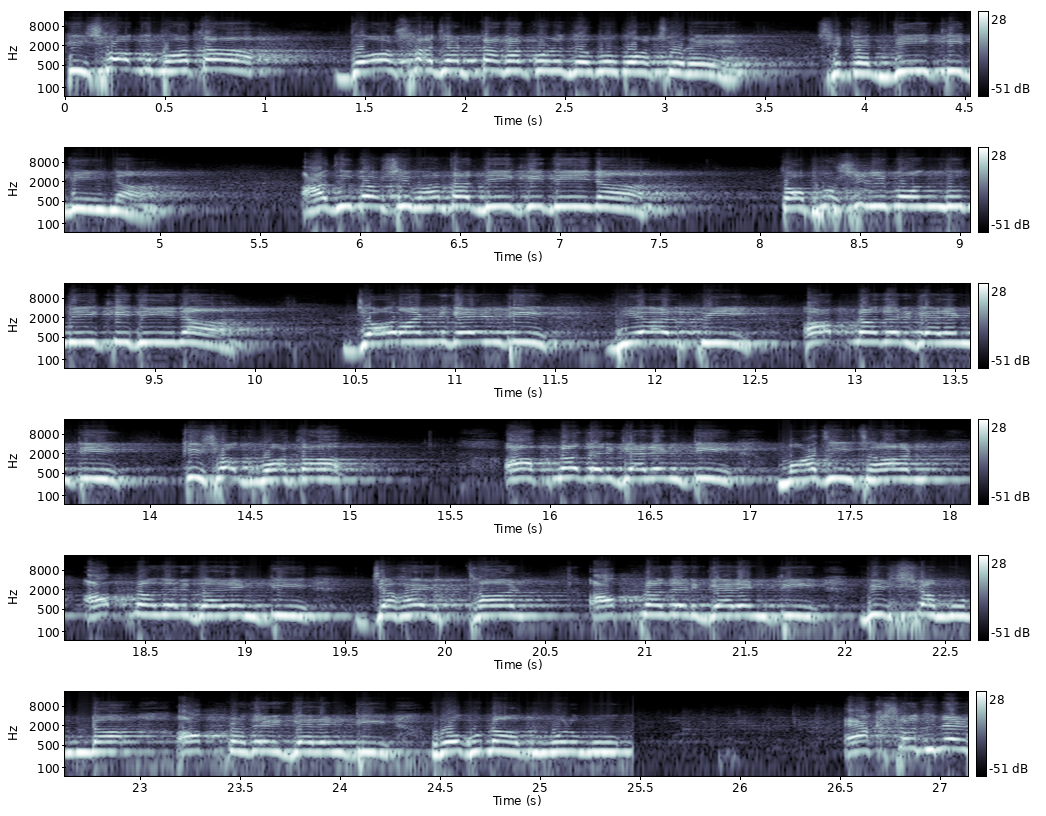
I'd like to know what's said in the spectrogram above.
কৃষক ভাতা দশ হাজার টাকা করে দেবো বছরে। সেটা দিই কি দিই না? আদিবাসী ভাতা দিই কি দিই না? তপশিলি কি দিই না? জওয়ান গ্যারেন্টি বিআরপি আপনাদের গ্যারেন্টি কৃষক ভাতা, আপনাদের গ্যারেন্টি মাঝি থান আপনাদের গ্যারেন্টি জাহের থান আপনাদের গ্যারেন্টি বিরসা মুন্ডা, আপনাদের গ্যারেন্টি রঘুনাথ মুর্মু। একশো দিনের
